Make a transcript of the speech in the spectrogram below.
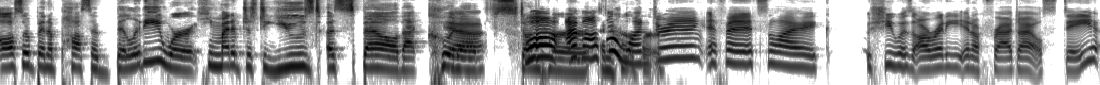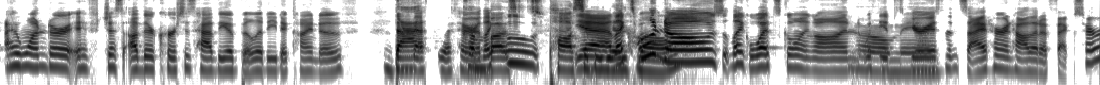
also been a possibility where he might have just used a spell that could Yeah. have stunned Well, her. I'm also hurt her. wondering if it's like she was already in a fragile state. I wonder if just other curses have the ability to kind of that mess with her. Like, who, possibly. yeah, like as who knows like what's going on with the Oh, man. obscurus inside her and how that affects her.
